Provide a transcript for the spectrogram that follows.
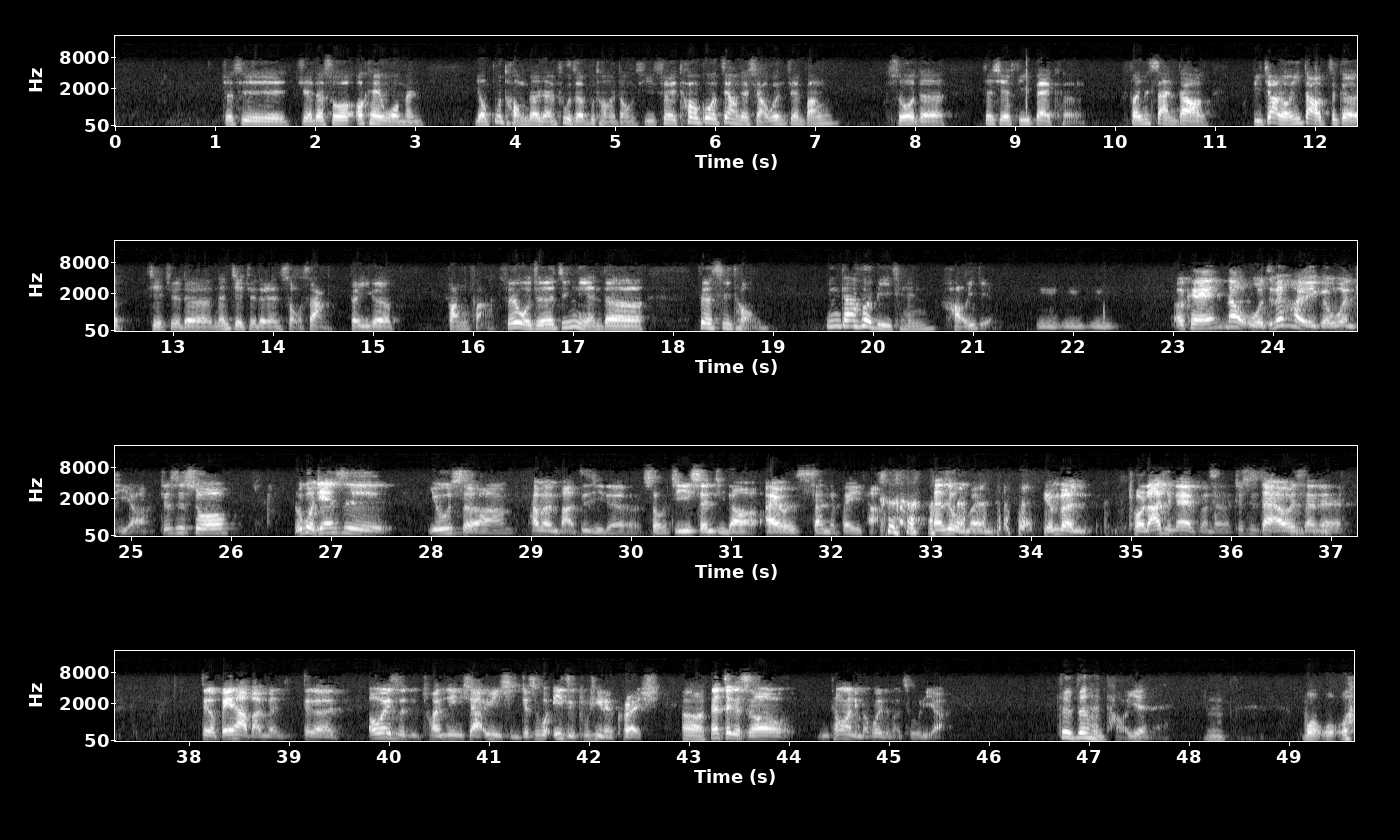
就是觉得说，OK，我们有不同的人负责不同的东西，所以透过这样的小问卷，帮所有的这些 feedback 分散到比较容易到这个解决的能解决的人手上的一个方法。所以我觉得今年的这个系统。应该会比以前好一点。嗯嗯嗯。OK，那我这边还有一个问题啊，就是说，如果今天是 user 啊，他们把自己的手机升级到 iOS 三的 beta，但是我们原本 production app 呢，就是在 iOS 三的这个 beta 版本，这个 OS 环境下运行，就是会一直出现的 crash。哦，那这个时候，你通常你们会怎么处理啊？这真的很讨厌哎，嗯。我我我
